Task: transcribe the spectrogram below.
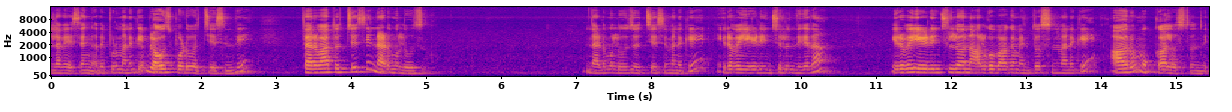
ఇలా వేసాం కదా. ఇప్పుడు మనకి బ్లౌజ్ పొడవు వచ్చేసింది. తర్వాత వచ్చేసి నడుము లూజు. నడుము లూజ్ వచ్చేసి మనకి ఇరవై ఏడు ఇంచులు ఉంది కదా. ఇరవై ఏడు ఇంచుల్లో నాలుగో భాగం ఎంత వస్తుంది మనకి? ఆరు ముక్కాలు వస్తుంది.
